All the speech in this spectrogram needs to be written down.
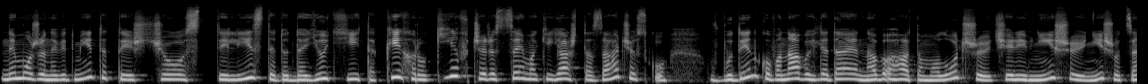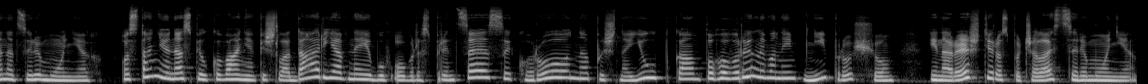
Не можу не відмітити, що стилісти додають їй таких років через цей макіяж та зачіску. В будинку вона виглядає набагато молодшою, чарівнішою, ніж оце на церемоніях. Останньою на спілкування пішла Дар'я, в неї був образ принцеси, корона, пишна юбка. Поговорили вони ні про що. І нарешті розпочалась церемонія.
